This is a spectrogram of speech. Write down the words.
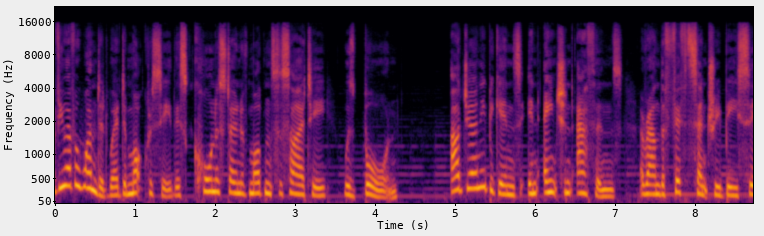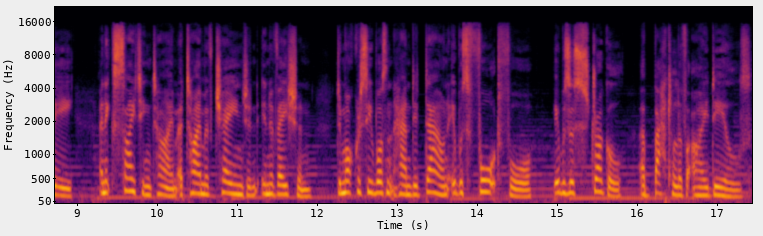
Have you ever wondered where democracy, this cornerstone of modern society, was born? Our journey begins in ancient Athens around the 5th century BC, an exciting time, a time of change and innovation. Democracy wasn't handed down, it was fought for. It was a struggle, a battle of ideals.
